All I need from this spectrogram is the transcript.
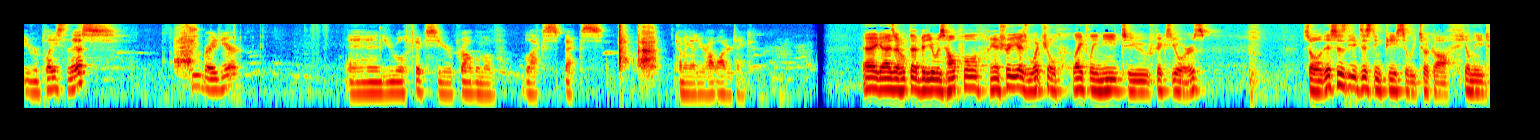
you replace this tube right here and you will fix your problem of black specks coming out of your hot water tank. Hey guys, I hope that video was helpful. I'm gonna show you guys what you'll likely need to fix yours. So this is the existing piece that we took off. You'll need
